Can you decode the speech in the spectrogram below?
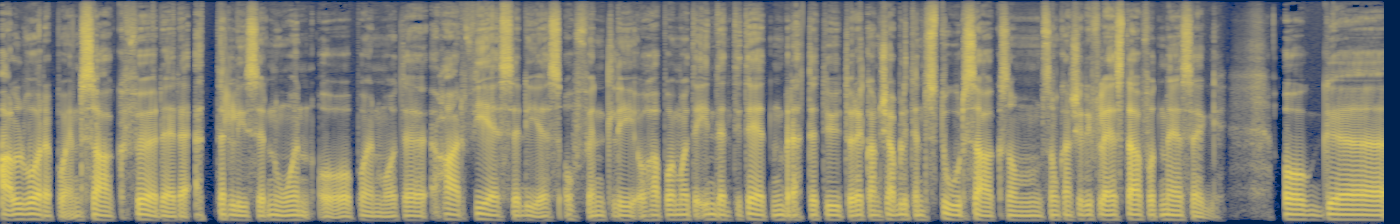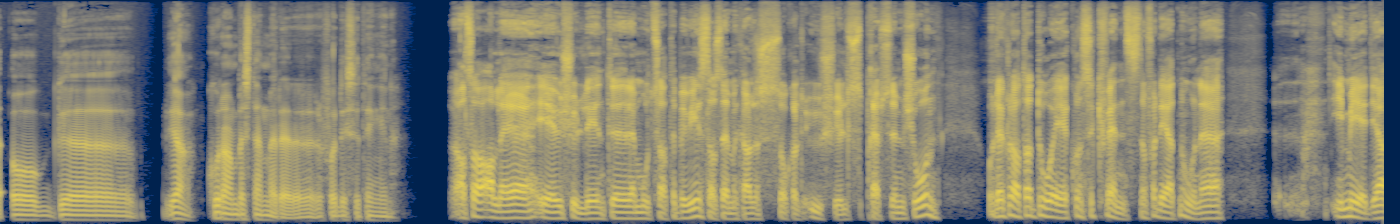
alvoret på en sak før dere etterlyser noen og på en måte har fjeset deres offentlig og har på en måte identiteten brettet ut, og det kanskje har blitt en stor sak som, som kanskje de fleste har fått med seg. Og, eh, og eh, ja, hvordan bestemmer dere for disse tingene? Altså, alle er uskyldige inntil det motsatte bevis, altså det vi kaller såkalt uskyldspresumpsjon. Og det er klart at da er konsekvensene for det at noen er i media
